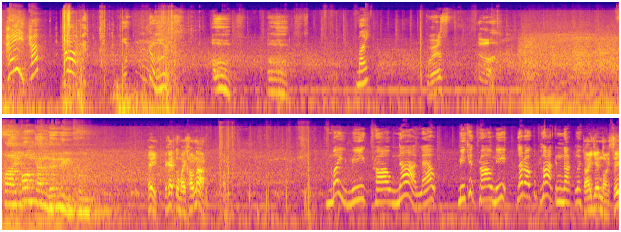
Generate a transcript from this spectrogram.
ๆเฮ้ยครับ ไหมเกรส ฝ่ายป้องกันเหลือหนึ่งคน เฮ้ยไปแก้ตัวใหม่คราวหน้า ไม่มีคราวหน้าแล้ว มีแค่คราวนี้ แล้วเราก็พลาดกันหนักเลย ใจเย็นหน่อยสิ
